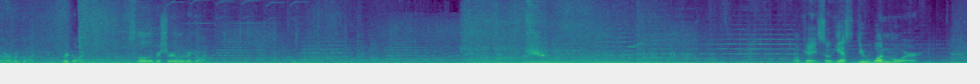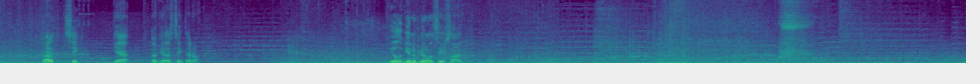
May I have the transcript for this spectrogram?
Alright, we're going. We're going. Slowly but surely we're going. Okay, so he has to do one more. That take... Yeah. Okay, let's take that off. He'll again be on the safe side.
